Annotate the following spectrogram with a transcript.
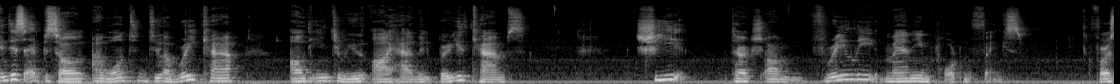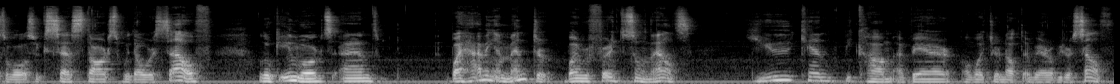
In this episode, I want to do a recap of the interview I had with Birgit Camps. She touched on really many important things. First of all, success starts with ourselves. Look inwards, and by having a mentor, by referring to someone else, you can become aware of what you're not aware of yourself.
